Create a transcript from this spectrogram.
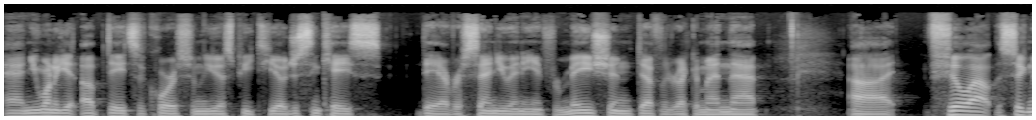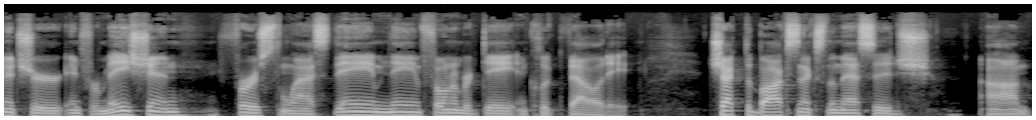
and you want to get updates, of course, from the USPTO just in case they ever send you any information. Definitely recommend that. Uh, fill out the signature information first and last name, name, phone number, date, and click validate. Check the box next to the message. Um,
